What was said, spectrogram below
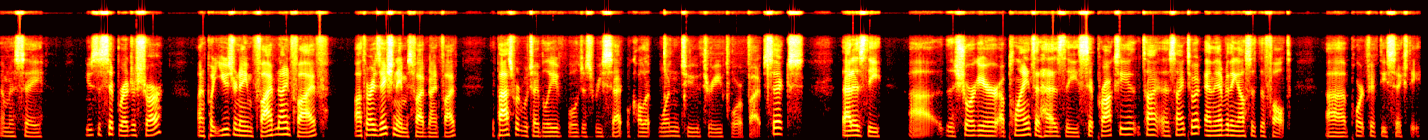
I'm going to say use the SIP registrar. I put username 595. Authorization name is 595. The password, which I believe we'll just reset, we'll call it 123456. That is the uh, the ShoreGear appliance that has the SIP proxy assigned to it, and everything else is default, uh, port 5060.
